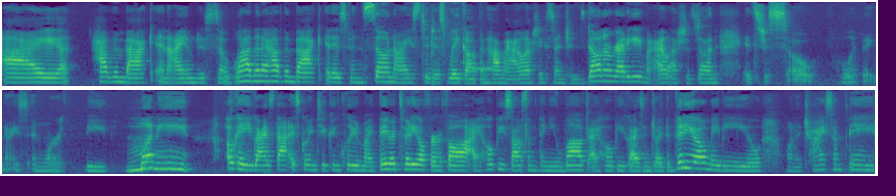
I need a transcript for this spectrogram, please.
I have them back and I am just so glad that I have them back. It has been so nice to just wake up and have my eyelash extensions done already. My eyelashes done. It's just so flipping nice and worth the money. Okay, you guys, that is going to conclude my favorites video for fall. I hope you saw something you loved. I hope you guys enjoyed the video. Maybe you want to try something.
